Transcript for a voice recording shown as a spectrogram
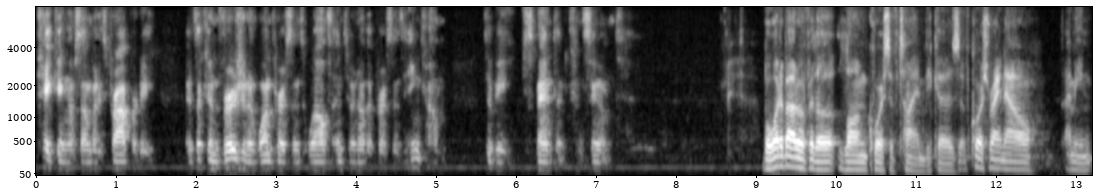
taking of somebody's property. It's a conversion of one person's wealth into another person's income to be spent and consumed. But what about over the long course of time? Because, of course, right now, I mean,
